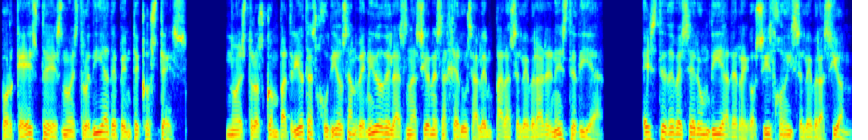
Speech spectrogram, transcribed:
porque este es nuestro día de Pentecostés. Nuestros compatriotas judíos han venido de las naciones a Jerusalén para celebrar en este día. Este debe ser un día de regocijo y celebración.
